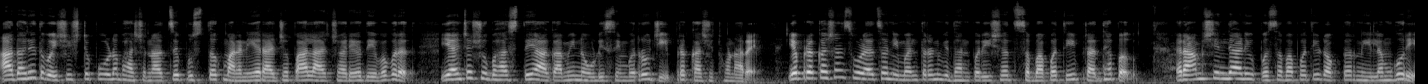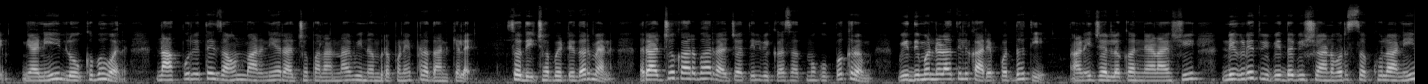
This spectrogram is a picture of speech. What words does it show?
आधारित वैशिष्ट्यपूर्ण भाषणाचे पुस्तक माननीय राज्यपाल आचार्य देवव्रत यांच्या शुभहस्ते आगामी नऊ डिसेंबर रोजी प्रकाशित होणार आहे. या प्रकाशन सोहळ्याचं निमंत्रण विधान परिषद सभापती प्राध्यापक राम शिंदे आणि उपसभापती डॉक्टर नीलम गोरे यांनी लोकभवन नागपूर येथे जाऊन माननीय राज्यपालांना विनम्रपणे प्रदान केलंय. सदिच्छा भेटीदरम्यान राज्यकारभार राज्यातील विकासात्मक उपक्रम विधिमंडळातील कार्यपद्धती आणि जलकल्याणाशी निगडीत विविध विषयांवर सखोल आणि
